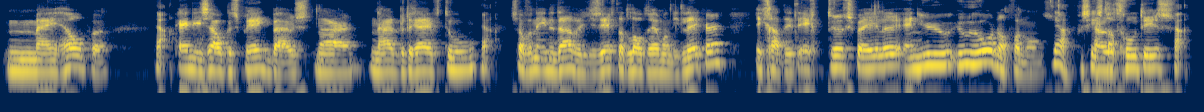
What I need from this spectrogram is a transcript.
mij helpen. Ja. En die zou ook het spreekbuis naar, naar het bedrijf toe. Ja. Zo van inderdaad, wat je zegt, dat loopt helemaal niet lekker. Ik ga dit echt terugspelen en u, u hoort nog van ons. Ja, precies. Nou, als dat. het goed is, Ja.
